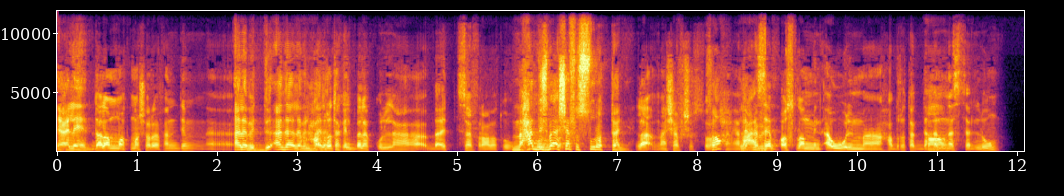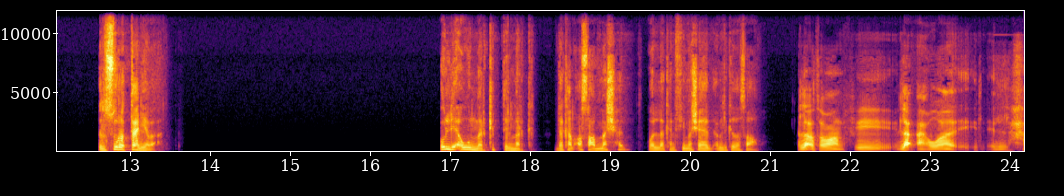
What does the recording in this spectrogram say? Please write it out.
إعلان. ده لما اتنشر يا فندم آه، قلب الد- قلب البلد. حضرتك البلد كلها بقت تسافر على طول. ما حدش كله بقى شاف الصورة الثانية لا ما شافش إحنا بن- العذاب أصلا من أول ما حضرتك دخلنا آه. السلوم. الصورة الثانية بقى. قول لي أول ما ركبت المركب ده كان أصعب مشهد ولا كان في مشاهد قبل كده صعبة؟ لا طبعا في لا هو الح...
